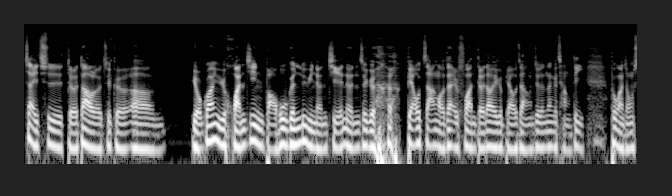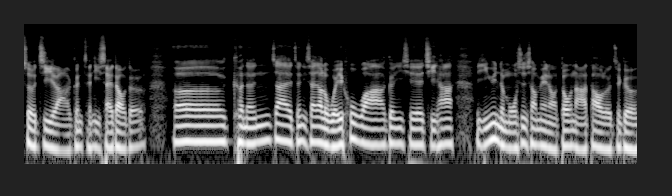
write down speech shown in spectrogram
再次得到了这个呃。有关于环境保护跟绿能节能这个 标章哦，在 F1 得到一个标章，就是那个场地，不管从设计啦，跟整体赛道的，呃，可能在整体赛道的维护啊，跟一些其他营运的模式上面哦，都拿到了这个，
